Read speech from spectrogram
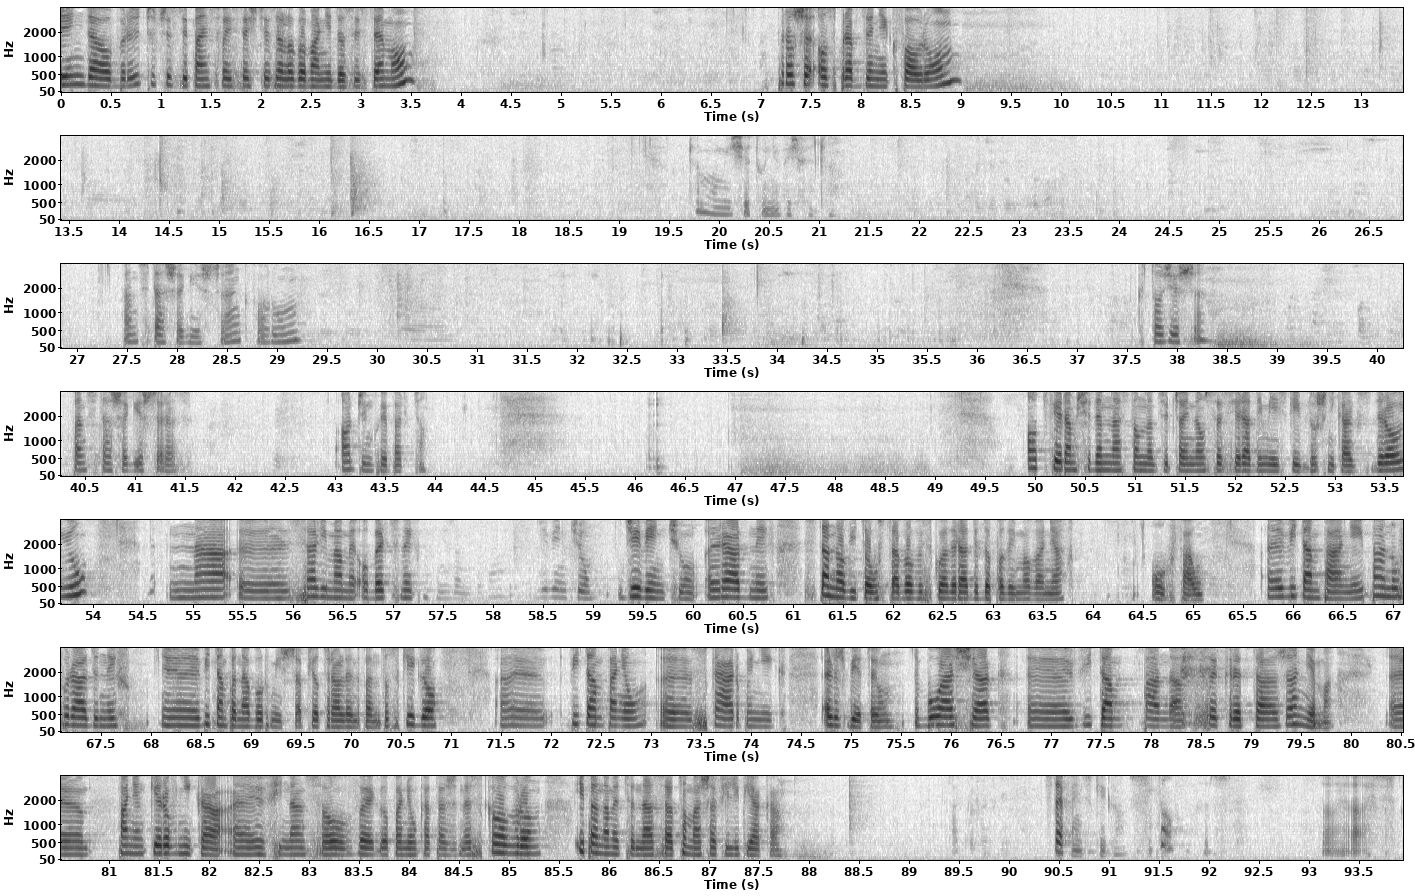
Dzień dobry. Czy wszyscy Państwo jesteście zalogowani do systemu? Proszę o sprawdzenie kworum. Czemu mi się tu nie wyświetla? Pan Staszek jeszcze, kworum. Ktoś jeszcze? Pan Staszek jeszcze raz. O, dziękuję bardzo. Otwieram 17. nadzwyczajną sesję Rady Miejskiej w Dusznikach Zdroju. Na y, sali mamy obecnych dziewięciu, dziewięciu radnych. Stanowi to ustawowy skład Rady do podejmowania uchwał. E, Witam Panie i Panów Radnych. E, Witam Pana Burmistrza Piotra Lewandowskiego. E, Witam Panią Skarbnik Elżbietę Błasiak. Witam Pana Sekretarza, nie ma. Panią kierownika finansowego, Panią Katarzynę Skowron i Pana mecenasa Tomasza Filipiaka. Stefańskiego. Sto. O, jas.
